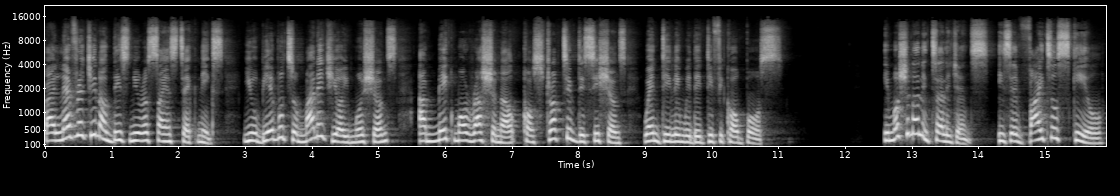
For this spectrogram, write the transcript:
By leveraging on these neuroscience techniques, you'll be able to manage your emotions and make more rational, constructive decisions when dealing with a difficult boss. Emotional intelligence is a vital skill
